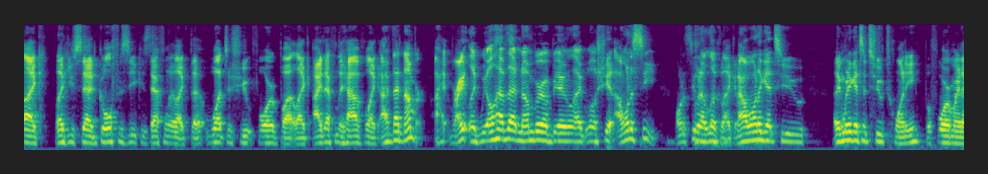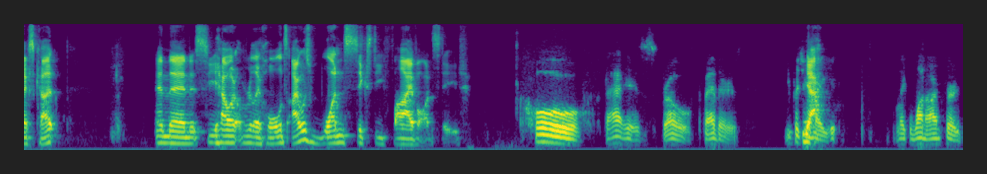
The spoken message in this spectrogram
like like you said, goal physique is definitely like the what to shoot for, but like I definitely have like I have that number. I right? Like we all have that number of being like, well shit, I want to see. I want to see what I look like. And I want to get to I think I'm gonna get to 220 before my next cut. And then see how it really holds. I was 165 on stage. Oh, that is, bro, feathers. You put your Yeah. like, like one arm for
